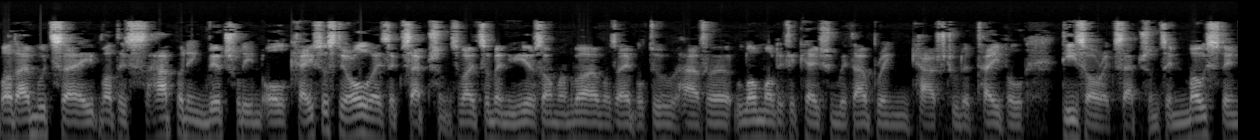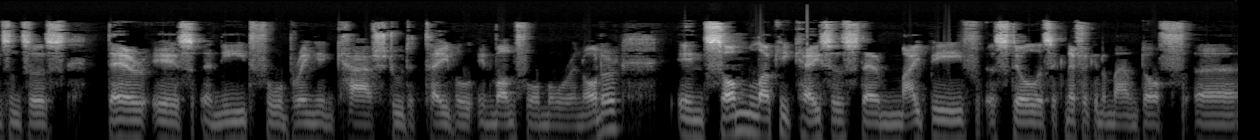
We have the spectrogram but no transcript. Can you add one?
But I would say what is happening virtually in all cases, there are always exceptions, right? So when you hear someone, well, I was able to have a loan modification without bringing cash to the table, these are exceptions. In most instances, there is a need for bringing cash to the table in one form or another. In some lucky cases, there might be still a significant amount of uh,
